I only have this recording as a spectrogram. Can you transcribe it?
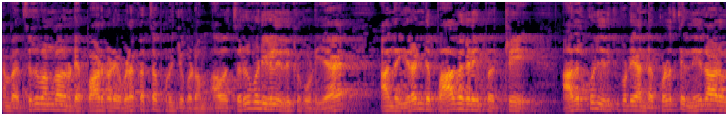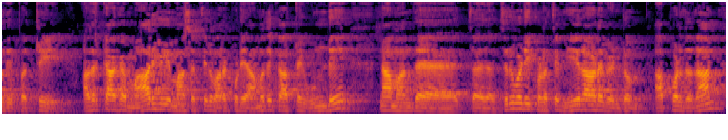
நம்ம திருவன்பாவனுடைய பாடலுடைய விளக்கத்தை புரிஞ்சுக்கணும். அவர் திருவடிகளில் இருக்கக்கூடிய அந்த இரண்டு பாவைகளை பற்றி அதற்குள் இருக்கக்கூடிய அந்த குளத்தில் நீராடுவதை பற்றி அதற்காக மார்கழி மாசத்தில் வரக்கூடிய அமது காற்றை உண்டு நாம் அந்த த- திருவடி குளத்தில் நீராட வேண்டும். அப்பொழுதுதான்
